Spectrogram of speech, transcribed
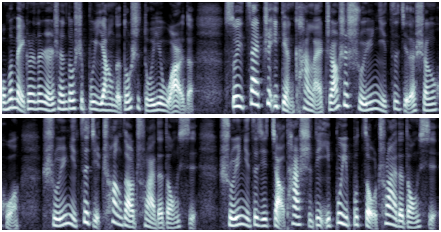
我们每个人的人生都是不一样的，都是独一无二的。所以在这一点看来，只要是属于你自己的生活，属于你自己创造出来的东西，属于你自己脚踏实地一步一步走出来的东西，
